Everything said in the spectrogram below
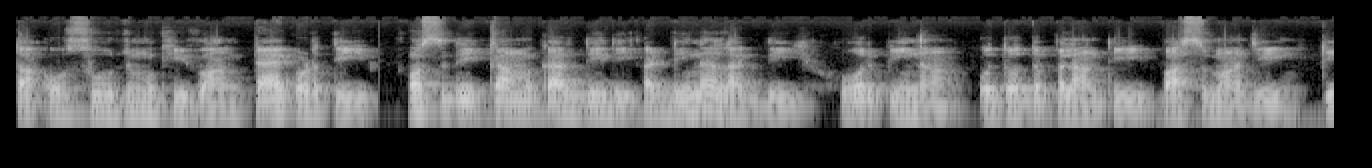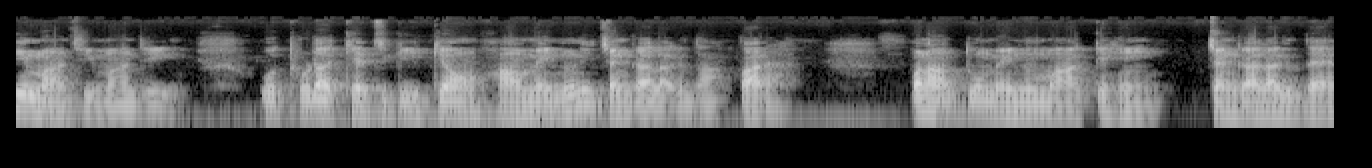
ਤਾਂ ਉਹ ਸੂਰਜਮੁਖੀ ਵਾਂਗ ਟਹਿ ਕੁੜਦੀ ਉਸ ਦੀ ਕੰਮ ਕਰਦੀ ਦੀ ਅੱਡੀ ਨਾ ਲੱਗਦੀ, ਹੋਰ ਪੀਣਾ ਉਹ ਦੁੱਧ ਪਿਲਾਉਂਦੀ ਬਸ ਮਾਂ ਜੀ, ਕੀ ਮਾਂ ਜੀ ਮਾਂ ਜੀ? ਉਹ ਥੋੜਾ ਖਿੱਚ ਗਈ ਕਿਉਂ? ਹਾਂ, ਮੈਨੂੰ ਨਹੀਂ ਚੰਗਾ ਲੱਗਦਾ, ਪਰ ਭਲਾ ਤੂੰ ਮੈਨੂੰ ਮਾਂ ਕਹੇ, ਚੰਗਾ ਲੱਗਦਾ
